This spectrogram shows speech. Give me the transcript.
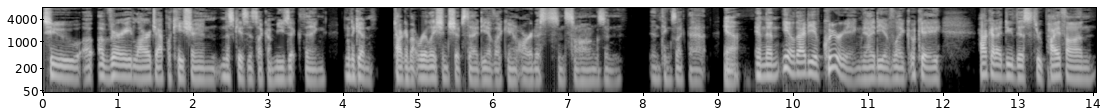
to a, a very large application. In this case, it's like a music thing. And again, talking about relationships, the idea of like, you know, artists and songs and and things like that. Yeah. And then, you know, the idea of querying, the idea of like, okay, how could I do this through Python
